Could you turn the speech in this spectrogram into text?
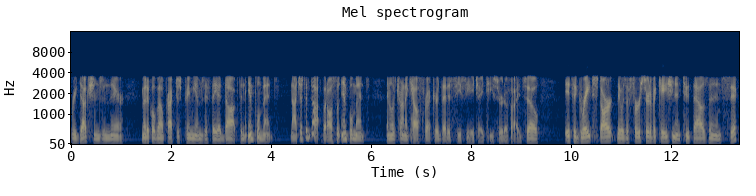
reductions in their medical malpractice premiums if they adopt and implement, not just adopt, but also implement an electronic health record that is CCHIT certified. So it's a great start. There was a first certification in 2006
